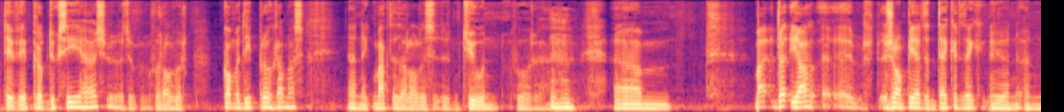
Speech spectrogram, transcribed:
tv-productiehuisje, dus vooral voor comedyprogramma's. En ik maakte daar al eens een tune voor. eh. Ehm, maar dat, ja, Jean-Pierre de Dekker, denk ik nu, een, een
